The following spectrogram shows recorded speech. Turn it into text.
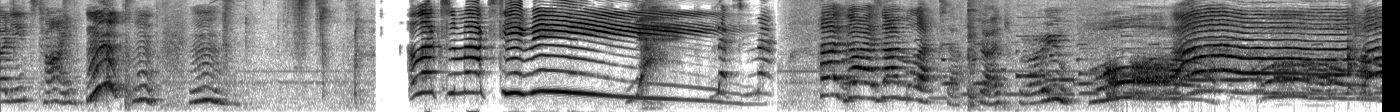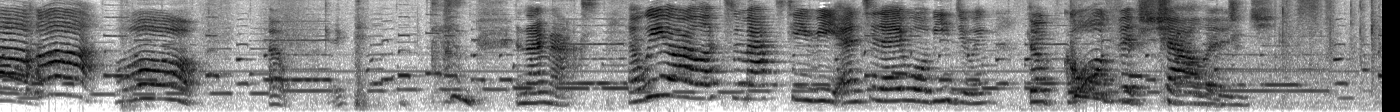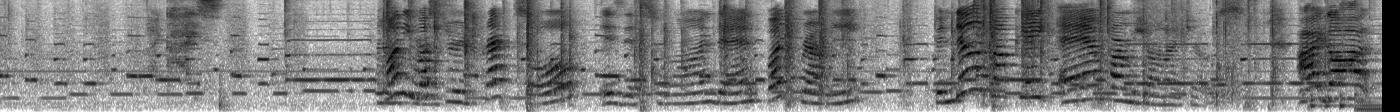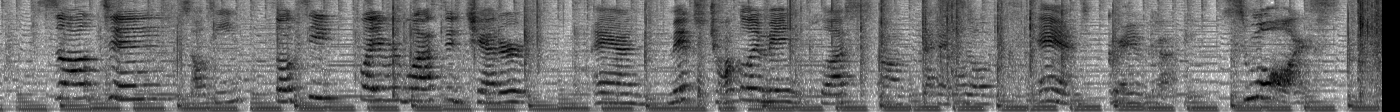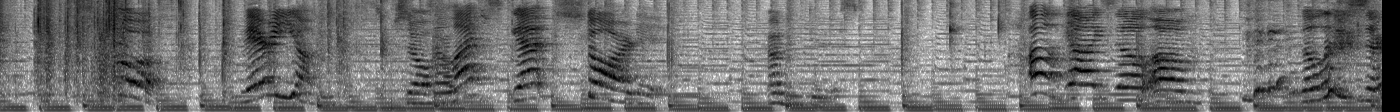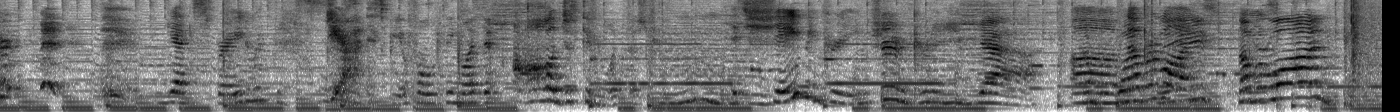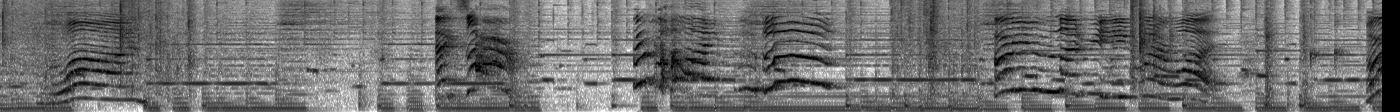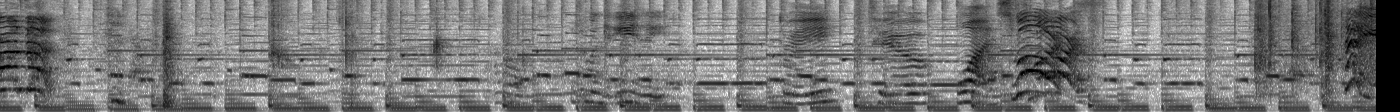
everybody, it's time. Mm, mm, Alexa Max TV! Yeah. Alexa Max. Hi guys, I'm Alexa. Guys, where are you? Oh! Oh. Oh. Okay. and I'm Max. And we are Alexa Max TV, and today we'll be doing the Goldfish Challenge. Honey mustard pretzel is this one. Then fudge brownie, vanilla cupcake, and parmesan I chose. I got saltin, Saltine. salty flavor blasted cheddar and mixed chocolate mint plus um, pretzel and graham cracker. S'mores. Ugh. Very yummy. So, So let's get started. how do you do this? Oh guys, so um the loser gets sprayed with this. Yeah, this beautiful thing like this. Oh, just kidding, like this. Mm. It's shaving cream. shaving cream. Yeah. Um, number one. please. Number one. Number one.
